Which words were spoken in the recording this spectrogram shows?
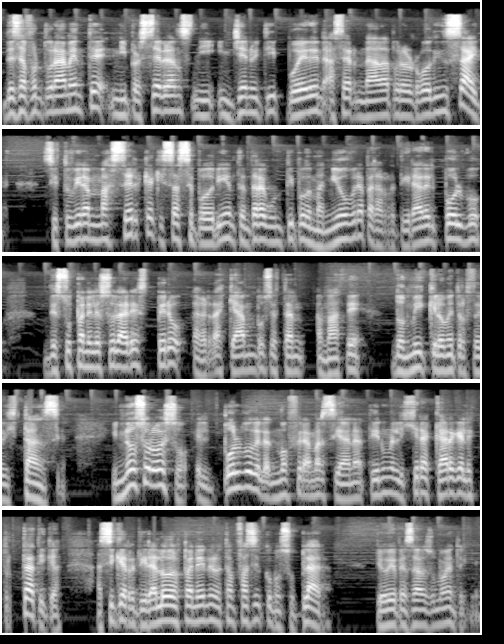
Desafortunadamente, ni Perseverance ni Ingenuity pueden hacer nada por el robot Insight. Si estuvieran más cerca, quizás se podría intentar algún tipo de maniobra para retirar el polvo de sus paneles solares, pero la verdad es que ambos están a más de 2.000 kilómetros de distancia. Y no solo eso, el polvo de la atmósfera marciana tiene una ligera carga electrostática, así que retirarlo de los paneles no es tan fácil como soplar. Yo había pensado en su momento que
